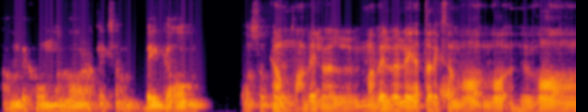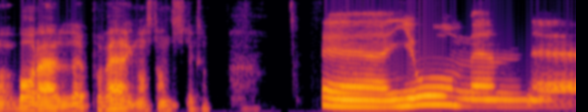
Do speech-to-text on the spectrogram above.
ambition man har att liksom bygga om? Och så ja, man, vill väl, man vill väl veta liksom var, var, hur, var, var är det på väg någonstans? Liksom. Eh, jo, men eh,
